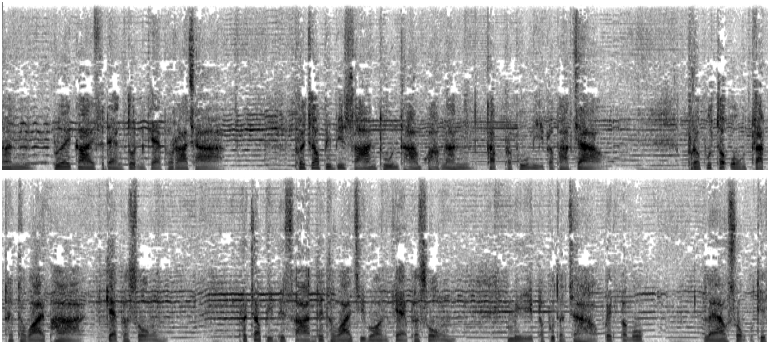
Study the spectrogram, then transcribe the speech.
นั้นเปลือยกายแสดงตนแก่พระราชา พระเจ้าพิมพิสารทูลถามความนั้นกับพระผู้มีพระภาคเจ้า พระพุทธองค์ตรัสให้ถวายผ้าแก่พระสงฆ์ พระเจ้าพิมพิสารได้ถวายจีวรแก่พระสงฆ์ มีพระพุทธเจ้าเป็นประมุข แล้วทรงอุทิศ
